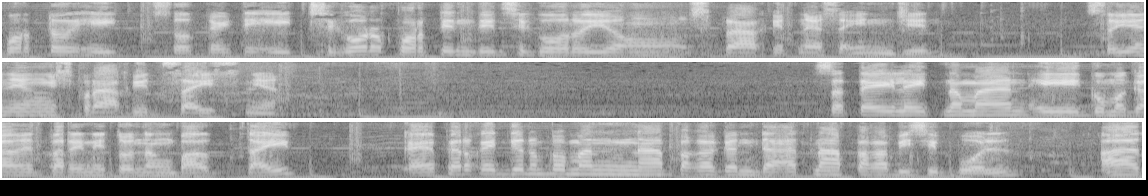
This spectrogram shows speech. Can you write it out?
428. So 38. Siguro 14 din siguro yung sprocket na sa engine. So yan yung sprocket size niya. Sa taillight naman, eh, gumagamit pa rin ito ng bulb type. Kaya, pero kahit ganun pa man, napakaganda at napaka-visible. At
